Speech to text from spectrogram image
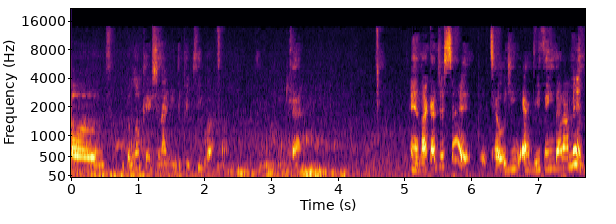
of the location I need to pick you up from. Okay. And like I just said, it tells you everything that I'm in,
